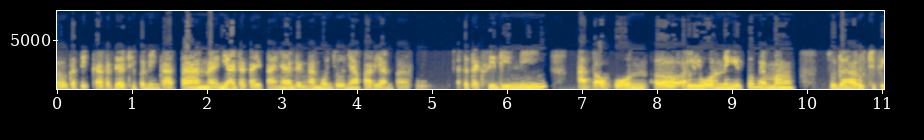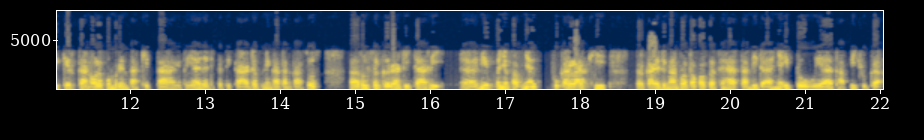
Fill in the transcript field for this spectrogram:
uh, ketika terjadi peningkatan, nah ini ada kaitannya dengan munculnya varian baru. Deteksi dini ataupun uh, early warning itu memang sudah harus difikirkan oleh pemerintah kita gitu ya. Jadi ketika ada peningkatan kasus harus segera dicari Ya, ini penyebabnya bukan lagi terkait dengan protokol kesehatan, tidak hanya itu ya, tapi juga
